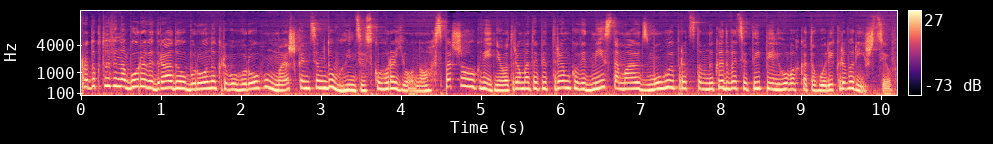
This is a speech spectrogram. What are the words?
Продуктові набори від Ради оборони Кривого Рогу мешканцям Довгинцівського району. З 1 квітня отримати підтримку від міста мають змогу і представники 20 пільгових категорій криворіжців.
